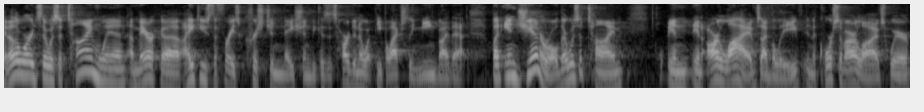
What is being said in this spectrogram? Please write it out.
In other words, there was a time when America, I hate to use the phrase Christian nation because it's hard to know what people actually mean by that. But in general, there was a time in, in our lives, I believe, in the course of our lives, where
